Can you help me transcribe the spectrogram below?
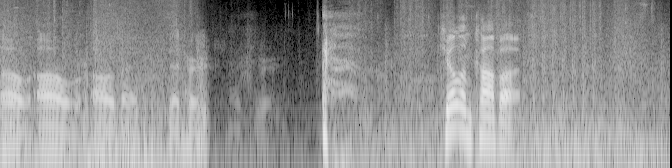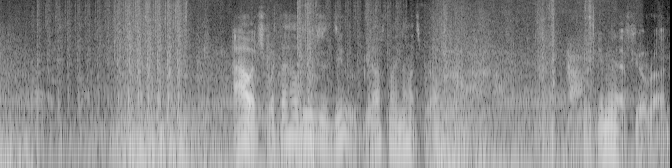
oh, oh, oh, that that hurt. Kill him, Compa! Ouch, what the hell did you just do? Get off my nuts, bro. Here, give me that fuel rod.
